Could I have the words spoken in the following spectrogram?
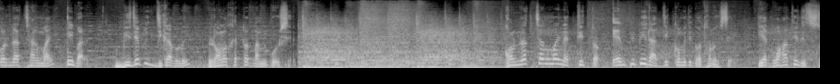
কনৰাড চাংমাই এইবাৰ বিজেপিক জিকাবলৈ ৰণক্ষেত্ৰত নামি পৰিছে। কনৰাড চাংমাৰ নেতৃত্বত এন পি পি ৰাজ্যিক কমিটি গঠন হৈছে। এয়া গুৱাহাটীৰ দৃশ্য।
